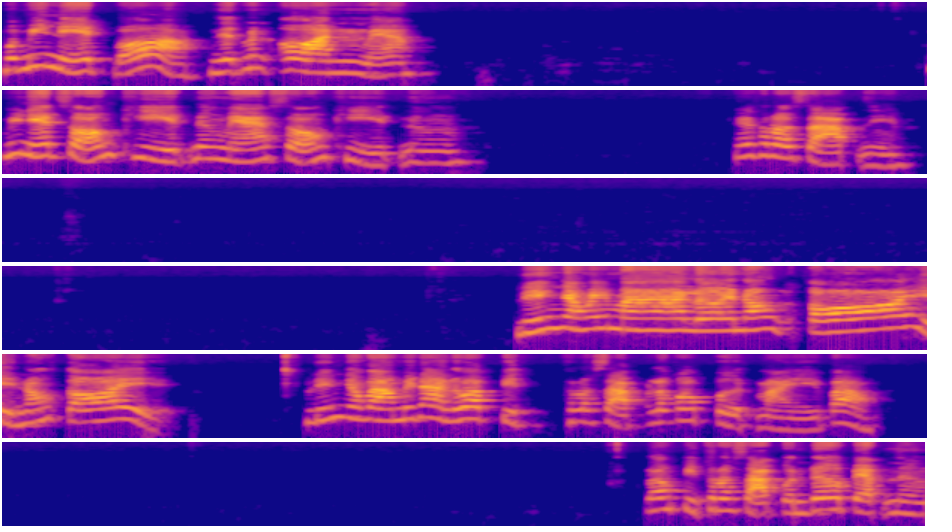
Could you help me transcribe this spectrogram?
บ่มีเน็ตบ่เน็ตมันอ่อนแหมมีเน็ตสองขีดหนึ่งแหมสองขีดหนึ่งในโทรศัพท์นี่ ลิงก์ยังไม่มาเลยน้องต้อย น้องต้อย ลิงก์ยังวางไม่ได้หรือว่าปิดโทรศัพท์แล้วก็เปิดใหม่เปล่าลองปิดโทรศัพท์ก่อนเด้อแป๊บหนึ่ง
